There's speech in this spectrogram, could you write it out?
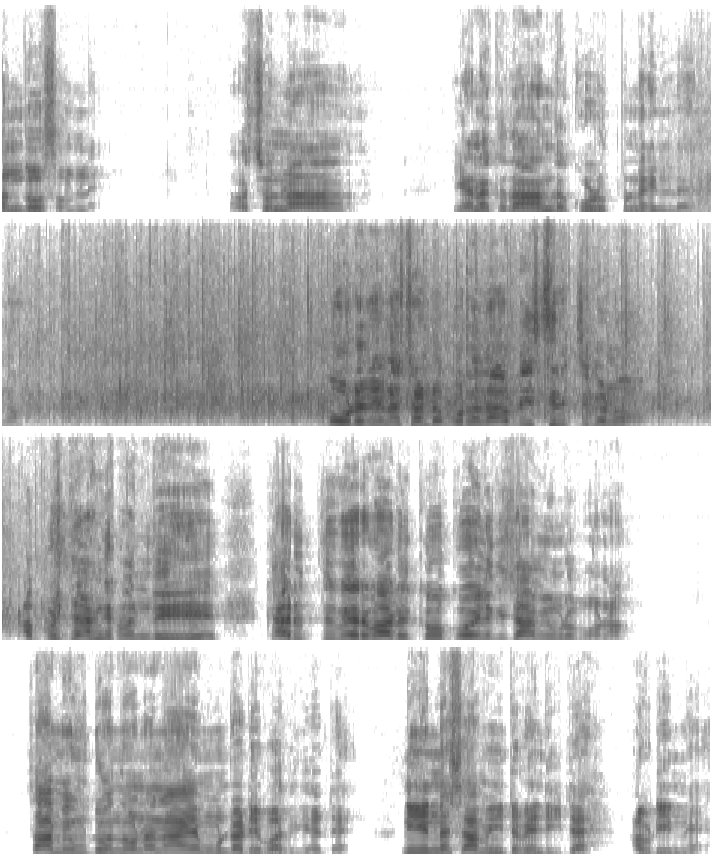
சந்தோஷம்னே அவ சொன்னால் எனக்கு தான் அந்த கொழுப்புனை இல்லைன்னா. இப்போ உடனே நான் சண்டை போடுறதா? அப்படியே சிரிச்சுக்கணும். அப்படி தாங்க வந்து கருத்து வேறுபாடு கோ கோயிலுக்கு சாமி கும்பிட போனோம் சாமி கும்பிட்டு வந்தோடனே நான் என் முண்டாட்டியை பார்த்து கேட்டேன். நீ என்ன சாமிகிட்ட வேண்டிக்கிட்ட? அப்படின்னேன்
